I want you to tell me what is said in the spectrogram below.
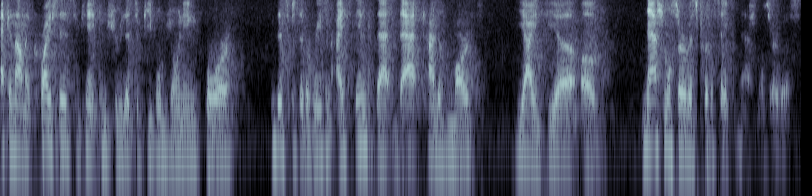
economic crisis. You can't contribute it to people joining for this specific reason. I think that that kind of marked the idea of national service for the sake of national service,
